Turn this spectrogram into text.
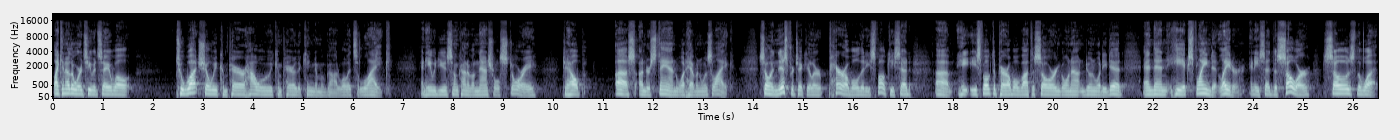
Like, in other words, he would say, Well, to what shall we compare? How will we compare the kingdom of God? Well, it's like. And he would use some kind of a natural story to help us understand what heaven was like. So, in this particular parable that he spoke, he said, uh, he, he spoke the parable about the sower and going out and doing what he did. And then he explained it later. And he said, The sower sows the what?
